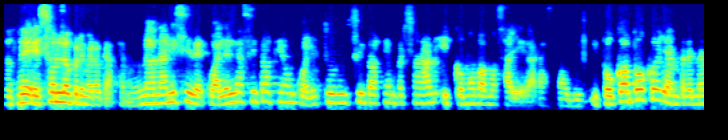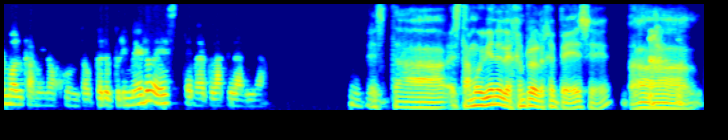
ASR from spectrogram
Entonces, eso es lo primero que hacemos, un análisis de cuál es la situación, cuál es tu situación personal y cómo vamos a llegar hasta allí. Y poco a poco ya emprendemos el camino juntos, pero primero es tener la claridad. Está, está muy bien el ejemplo del GPS. ¿eh?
